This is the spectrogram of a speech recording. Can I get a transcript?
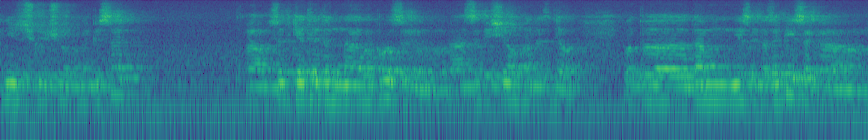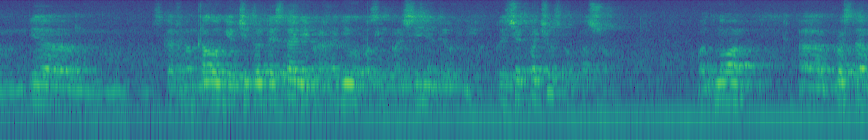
книжечку еще одну написать, а, все-таки ответы на вопросы, раз обещал, надо сделать. Вот э, там несколько записок, э, где, скажем, онкология в четвертой стадии проходила после прочтения трех книг. То есть человек почувствовал, пошел. Вот, но э, просто,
